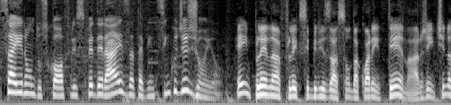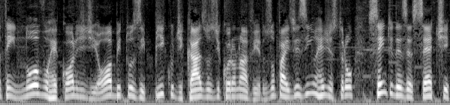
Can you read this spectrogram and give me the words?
saíram dos cofres federais até 25 de junho. Em plena flexibilização da quarentena, a Argentina tem novo recorde de óbitos e pico de casos de coronavírus. O país vizinho registrou 117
